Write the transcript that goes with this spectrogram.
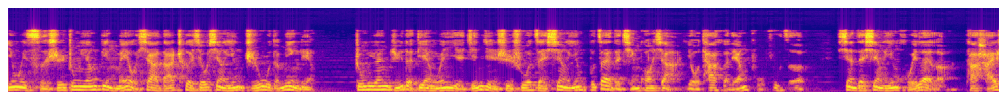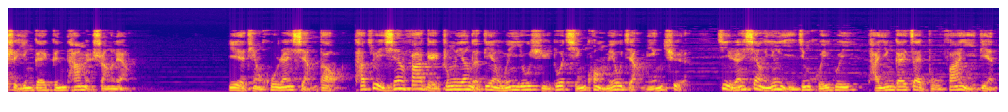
因为此时中央并没有下达撤销项英职务的命令，中原局的电文也仅仅是说在项英不在的情况下，由他和梁普负责。现在项英回来了，他还是应该跟他们商量。叶挺忽然想到，他最先发给中央的电文有许多情况没有讲明确。既然项英已经回归，他应该再补发一电，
